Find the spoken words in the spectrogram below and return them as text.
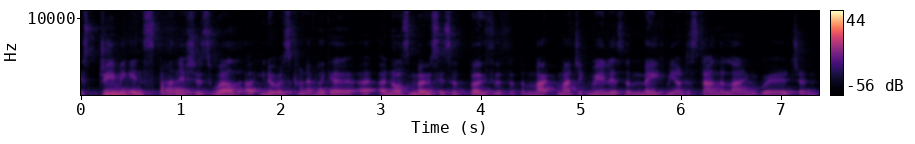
streaming in Spanish as well. Uh, you know, it was kind of like a, a, an osmosis of both of them. The ma- magic realism made me understand the language, and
